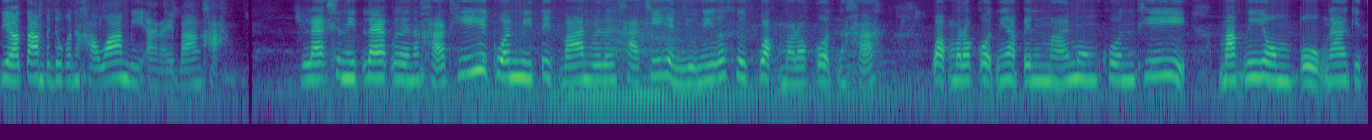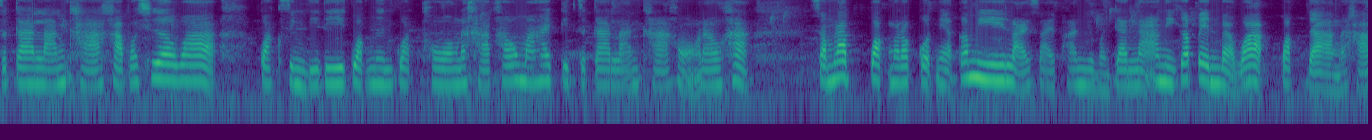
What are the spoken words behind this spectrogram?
เดี๋ยวตามไปดูกันนะคะว่ามีอะไรบ้างค่ะ และชนิดแรกเลยนะคะ ที่ควรมีติดบ้านไว้เลยค่ะ ที่เห็นอยู่นี่ก็คือกวักมรกตนะคะ กวักมรกตเนี่ยเป็นไม้มงคลที่มักนิยมปลูกหน้ากิจการร้านค้าค่ะ เพราะเชื่อว่า กวักสิ่งดีๆ กวักเงินกวักทองนะคะ เข้ามาให้กิจการร้านค้าของเราค่ะสำหรับกวักมรกตเนี่ยก็มีหลายสายพันธุ์อยู่เหมือนกันนะ อันนี้ก็เป็นแบบว่ากวักด่างนะคะ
